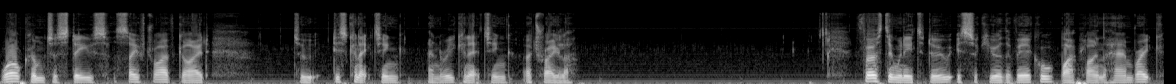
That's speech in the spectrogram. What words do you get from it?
Welcome to Steve's Safe Drive Guide to disconnecting and reconnecting a trailer. First thing we need to do is secure the vehicle by applying the handbrake,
